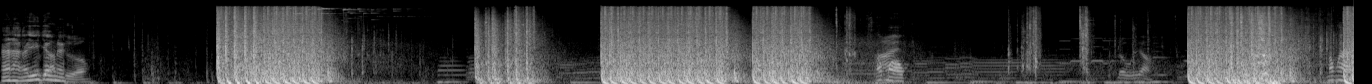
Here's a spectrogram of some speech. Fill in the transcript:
Hai thằng ở dưới chân này nóc một. Đâu nhở? Nóc hai.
